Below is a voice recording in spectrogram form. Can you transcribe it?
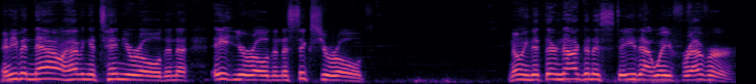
And even now, having a 10 year old and an 8 year old and a 6 year old, knowing that they're not going to stay that way forever.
